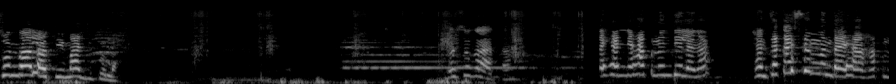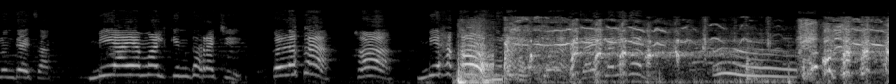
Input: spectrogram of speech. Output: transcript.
सून बोलावती माझी तुला. बसू का आता? ह्यांनी हाकलून दिलं ना? ह्यांचा काय संबंध आहे हा हाकलून द्यायचा? मी आहे मालकीन घराची. कळलं का? हा मी हाकलून जायचं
